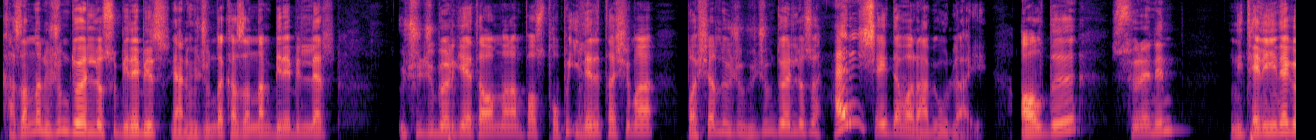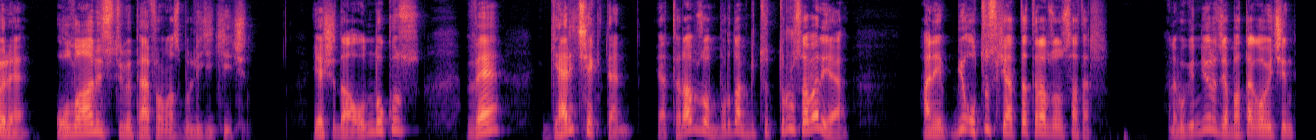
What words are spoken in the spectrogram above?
kazanılan hücum düellosu birebir. Yani hücumda kazanılan birebirler. Üçüncü bölgeye tamamlanan pas, topu ileri taşıma, başarılı hücum, hücum düellosu her şeyde var abi Ulai. Aldığı sürenin niteliğine göre olağanüstü bir performans bu Lig 2 için. Yaşı daha 19 ve gerçekten ya Trabzon buradan bir tutturursa var ya hani bir 30 kağıtta Trabzon satar. Hani bugün diyoruz ya Batagovic'in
